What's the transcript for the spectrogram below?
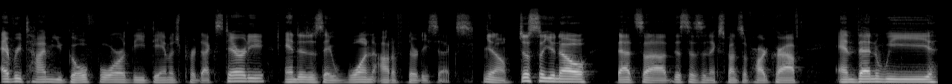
every time you go for the damage per dexterity and it is a 1 out of 36. You know, just so you know, that's uh this is an expensive hardcraft. And then we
